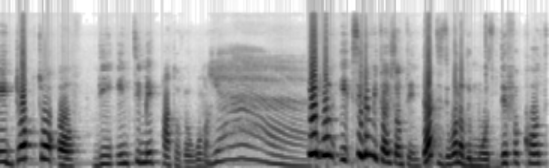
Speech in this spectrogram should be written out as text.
a doctor of the intimate part of a woman. Yeah. Even if, see, let me tell you something. That is the, one of the most difficult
